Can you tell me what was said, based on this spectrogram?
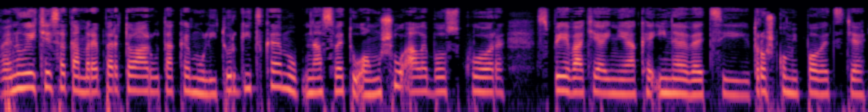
Venujete sa tam repertoáru takému liturgickému na svetu omšu, alebo skôr spievate aj nejaké iné veci? Trošku mi povedzte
